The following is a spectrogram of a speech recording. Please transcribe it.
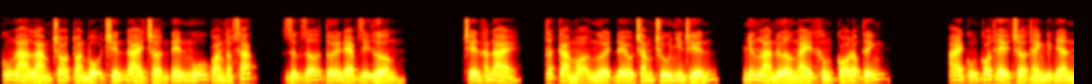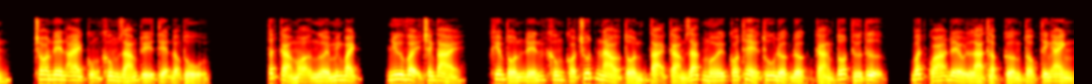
cũng là làm cho toàn bộ chiến đài trở nên ngũ quang thập sắc, rực rỡ tươi đẹp dị thường. Trên khán đài, tất cả mọi người đều chăm chú nhìn chiến, nhưng là nửa ngày không có động tĩnh ai cũng có thể trở thành địch nhân, cho nên ai cũng không dám tùy tiện độc thủ. Tất cả mọi người minh bạch, như vậy tranh tài, khiêm tốn đến không có chút nào tồn tại cảm giác mới có thể thu được được càng tốt thứ tự, bất quá đều là thập cường tộc tinh anh,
